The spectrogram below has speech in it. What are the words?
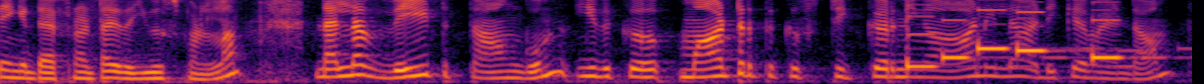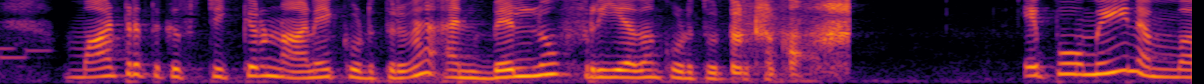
நீங்கள் டெஃபினட்டாக இதை யூஸ் பண்ணலாம். நல்லா வெயிட் தாங்கும். இதுக்கு மாற்றத்துக்கு ஸ்டிக்கர் நீங்கள் ஆணிலாம் அடிக்க வேண்டாம். மாற்றத்துக்கு ஸ்டிக்கரும் நானே கொடுத்துருவேன். அண்ட் பெல்லும் ஃப்ரீயாக தான் கொடுத்துட்ருக்கோம் எப்போவுமே நம்ம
